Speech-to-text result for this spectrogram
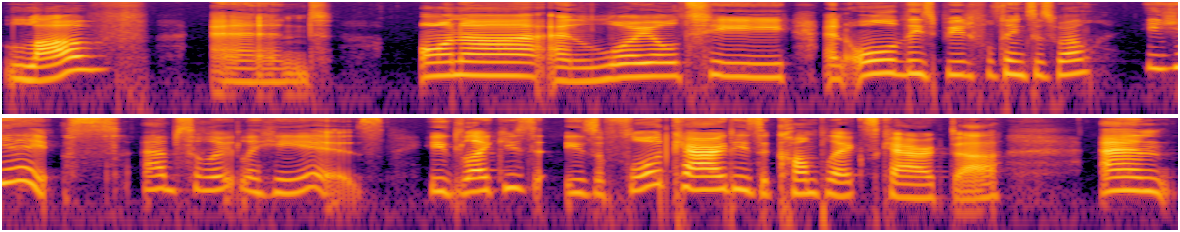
love and honor and loyalty and all of these beautiful things as well? Yes, absolutely he is. He's like he's he's a flawed character, he's a complex character. And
